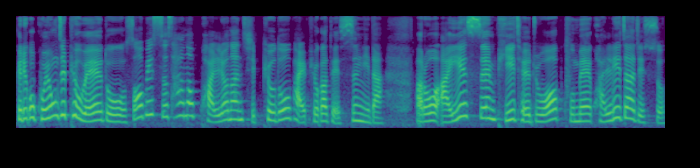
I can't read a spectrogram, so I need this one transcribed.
그리고 고용지표 외에도 서비스 산업 관련한 지표도 발표가 됐습니다. 바로 ISM 비제조업 구매 관리자 지수,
